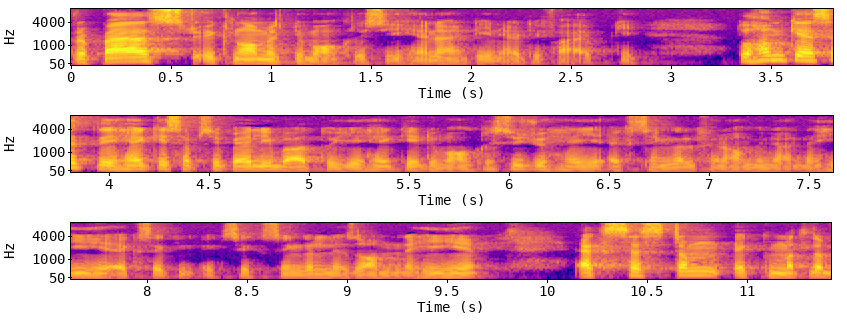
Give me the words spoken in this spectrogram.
preface to economic democracy ہے نائنٹین ایٹی فائیو کی۔ تو ہم کہہ سکتے ہیں کہ سب سے پہلی بات تو یہ ہے کہ ڈیموکریسی جو ہے یہ ایک سنگل فنومینا نہیں ہے، ایک سنگل نظام نہیں ہے۔ ایک سسٹم، ایک مطلب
